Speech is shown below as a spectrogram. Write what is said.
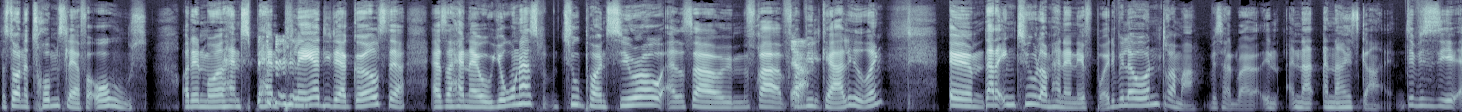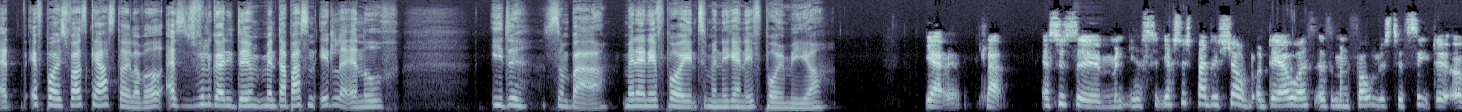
Der står, han er trommeslager for Aarhus. Og den måde, han, han player de der girls der. Altså, han er jo Jonas 2.0, altså øhm, fra, fra Ja. Vild Kærlighed, ikke? Øhm, der er der ingen tvivl om, han er en F-boy. Det ville undre mig, hvis han var en, en, a nice guy. Det vil sige, at F-boys først kærester, eller hvad? Altså, selvfølgelig gør de det, men der er bare sådan et eller andet i det, som bare, man er en F-boy, indtil man ikke er en F-boy mere. Ja, ja, klart. Jeg synes, øh, men jeg, jeg synes bare, det er sjovt, og det er jo også, altså man får lyst til at se det, og,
